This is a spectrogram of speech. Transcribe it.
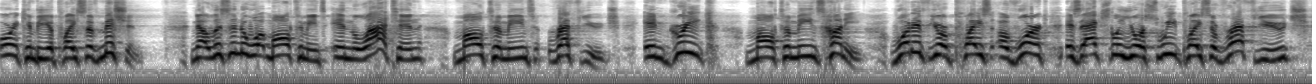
or it can be a place of mission. Now, listen to what Malta means. In Latin, Malta means refuge. In Greek, Malta means honey. What if your place of work is actually your sweet place of refuge,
